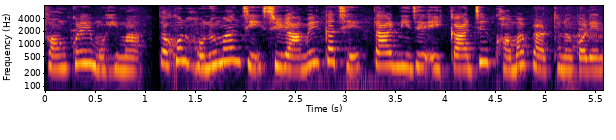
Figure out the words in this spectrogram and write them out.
শঙ্করের মহিমা। তখন হনুমানজি শ্রীরামের কাছে তার নিজের এই কার্যের ক্ষমা প্রার্থনা করেন।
